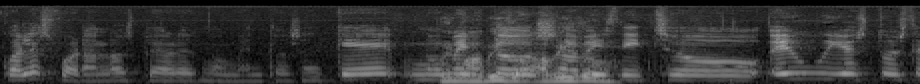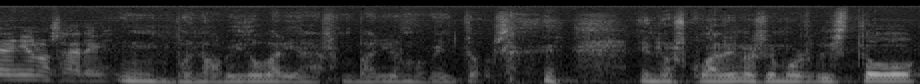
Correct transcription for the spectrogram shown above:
¿Cuáles fueron los peores momentos? ¿En qué momentos habéis dicho, y esto este año no sale? Mm, bueno, ha habido varias, varios momentos en los cuales nos hemos visto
